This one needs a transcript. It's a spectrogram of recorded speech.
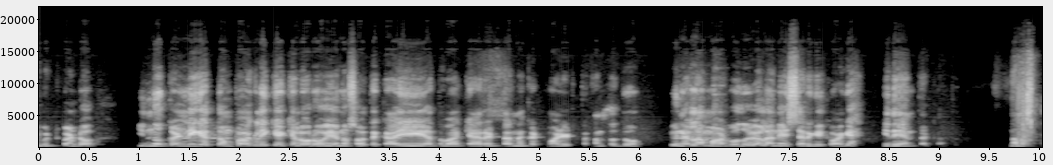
ಬಿಟ್ಕೊಂಡು ಇನ್ನು ಕಣ್ಣಿಗೆ ತಂಪಾಗ್ಲಿಕ್ಕೆ ಕೆಲವರು ಏನು ಸೌತೆಕಾಯಿ ಅಥವಾ ಕ್ಯಾರೆಟ್ ಅನ್ನ ಕಟ್ ಮಾಡಿ ಇಡ್ತಕ್ಕಂಥದ್ದು ಇವನ್ನೆಲ್ಲ ಮಾಡ್ಬೋದು. ಇವೆಲ್ಲ ನೈಸರ್ಗಿಕವಾಗಿ ಇದೆ ಅಂತಕ್ಕಂಥದ್ದು. ನಮಸ್ತೆ.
